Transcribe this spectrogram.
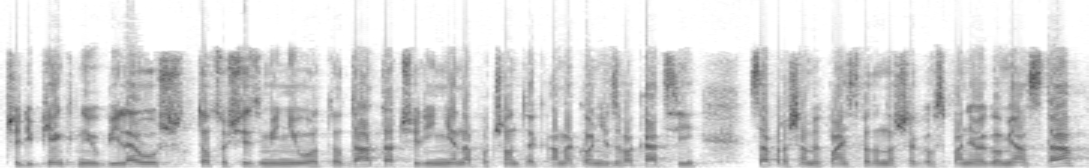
czyli piękny jubileusz. To, co się zmieniło, to data, czyli nie na początek, a na koniec wakacji zapraszamy Państwa do naszego wspaniałego miasta.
